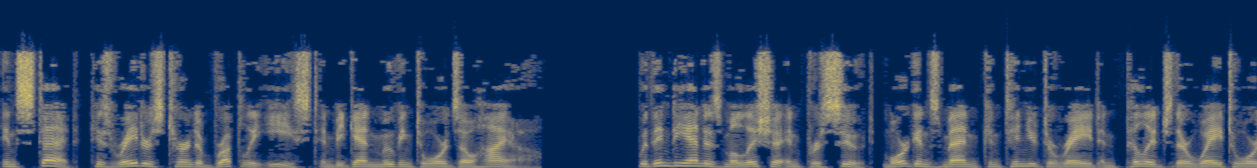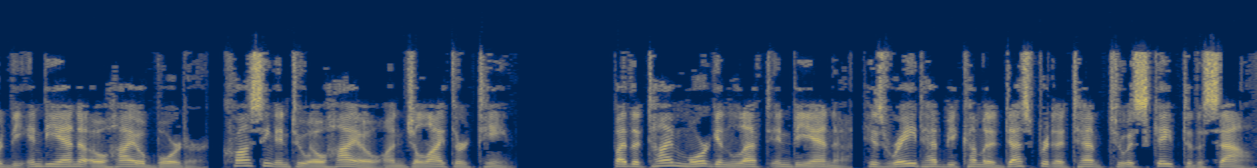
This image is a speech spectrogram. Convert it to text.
Instead, his raiders turned abruptly east and began moving towards Ohio. With Indiana's militia in pursuit, Morgan's men continued to raid and pillage their way toward the Indiana–Ohio border, crossing into Ohio on July 13. By the time Morgan left Indiana, his raid had become a desperate attempt to escape to the south.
